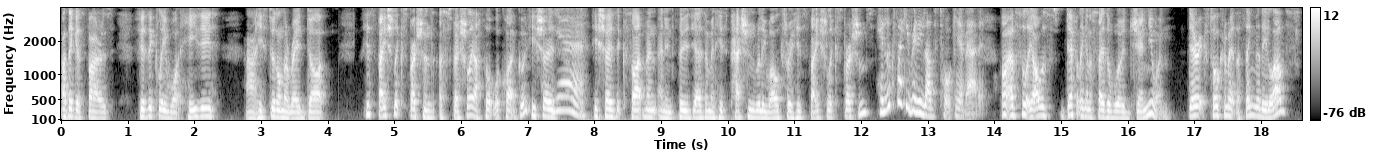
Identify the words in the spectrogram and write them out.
I think as far as physically what he did, uh, he stood on the red dot. His facial expressions, especially, I thought were quite good. He shows Yeah. he shows excitement and enthusiasm and his passion really well through his facial expressions. He looks like he really loves talking about it. Oh, absolutely. I was definitely going to say the word genuine. Derek's talking about the thing that he loves,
